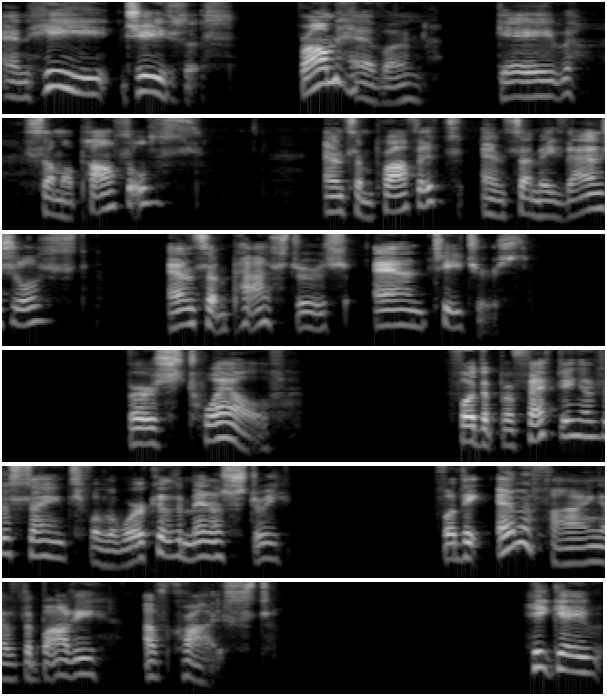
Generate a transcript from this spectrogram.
And he, Jesus, from heaven gave some apostles, and some prophets, and some evangelists, and some pastors and teachers Verse 12 For the perfecting of the saints, for the work of the ministry, for the edifying of the body of Christ. He gave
